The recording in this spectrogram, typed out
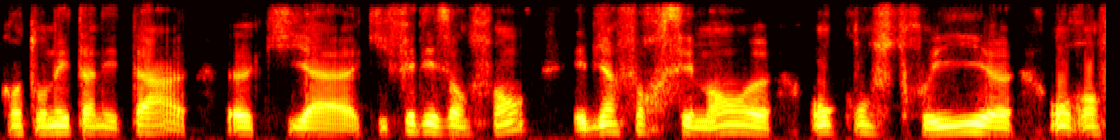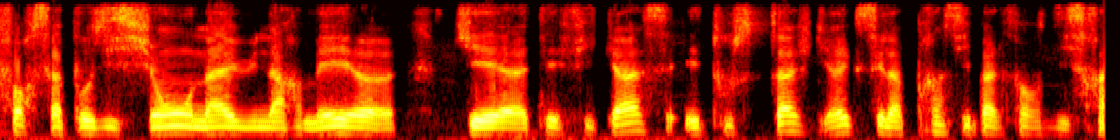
quand on est un État qui, fait des enfants, eh bien forcément, on construit, on renforce sa position, on a une armée qui est efficace, et tout ça, je dirais que c'est la principale force d'Israël.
